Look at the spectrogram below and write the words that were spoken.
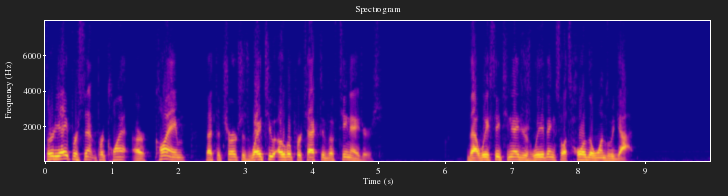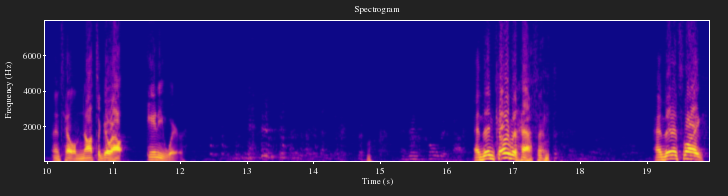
38% proclaim, claim that the church is way too overprotective of teenagers. That we see teenagers leaving, so let's hoard the ones we got and tell them not to go out anywhere. And then COVID happened. And then COVID happened. And then it's like,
